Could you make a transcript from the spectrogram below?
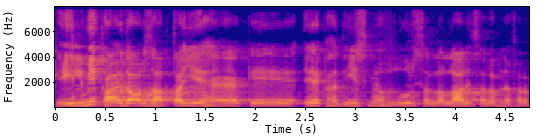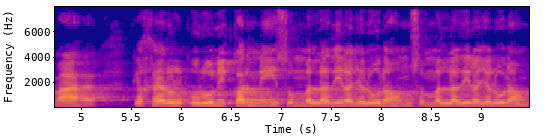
کہ علمی قاعدہ اور ضابطہ یہ ہے کہ ایک حدیث میں حضور صلی اللہ علیہ وسلم نے فرمایا ہے کہ خیر القرون کرنی سم الدین جلون ہوں سم الدین جلون ہوں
